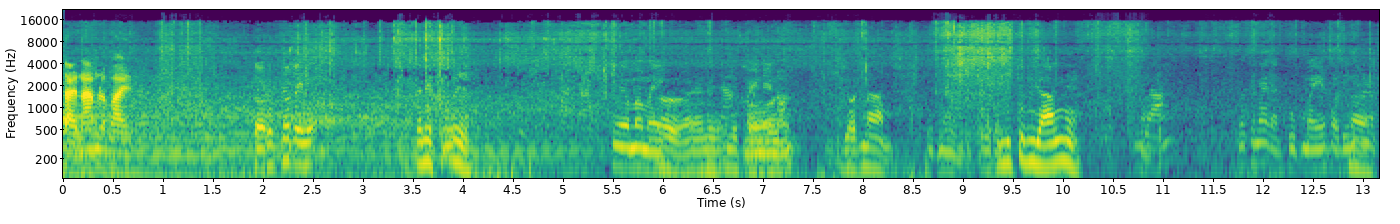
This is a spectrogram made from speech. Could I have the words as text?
สายน้ำระบาย ต่อทุกชุดเลยเนี่ยอันนี้คือเนี่ยเนี่ยมาใหม่เอออันนี้อันนี้ใหม่แน่นอนยศน้ชุดใหม่ำอันนี้จุ่มยางเนี่ยหลังลักษณะการปลูกใหม่เขาดีใช่นะครับ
